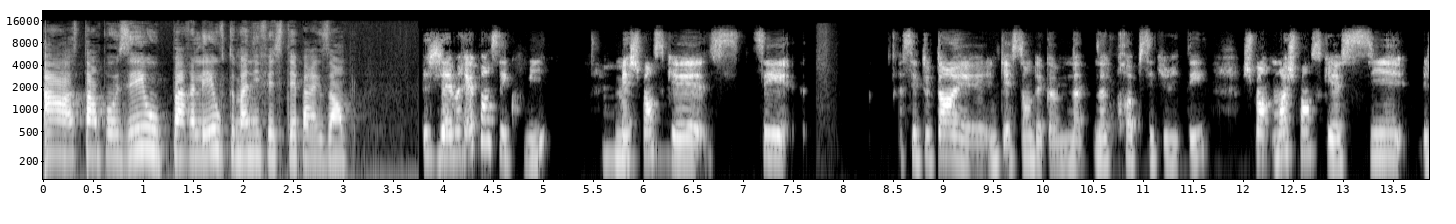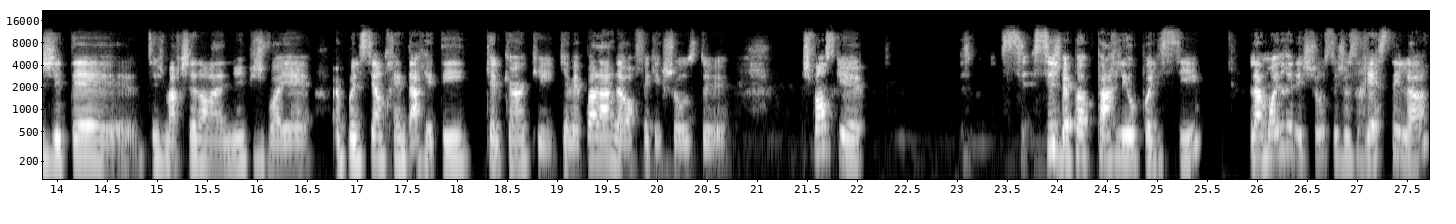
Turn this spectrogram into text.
à t'imposer ou parler ou te manifester, par exemple? J'aimerais penser que oui. Mais je pense que c'est c'est tout le temps euh, une question de comme notre, propre sécurité. Je pense, moi, je pense que si j'étais, tu sais, je marchais dans la nuit puis je voyais un policier en train d'arrêter quelqu'un qui n'avait pas l'air d'avoir fait quelque chose de... Je pense que si, je vais pas parler au policier, la moindre des choses, c'est juste rester là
